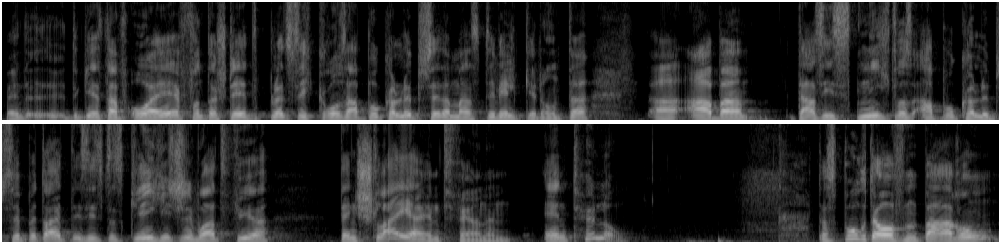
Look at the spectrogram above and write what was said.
wenn du, du, gehst auf ORF und da steht plötzlich groß Apokalypse, dann meinst du, die Welt geht unter. Äh, aber das ist nicht, was Apokalypse bedeutet. Es ist das griechische Wort für den Schleier entfernen, Enthüllung. Das Buch der Offenbarung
